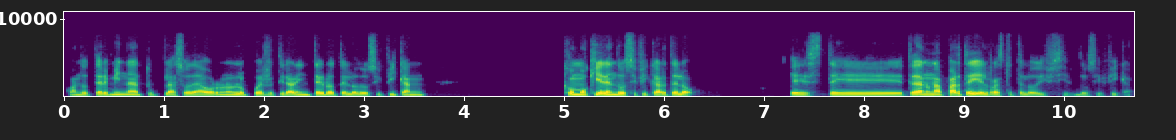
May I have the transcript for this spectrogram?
cuando termina tu plazo de ahorro, no lo puedes retirar íntegro, te lo dosifican como quieren dosificártelo. Este, te dan una parte y el resto te lo dosifican.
